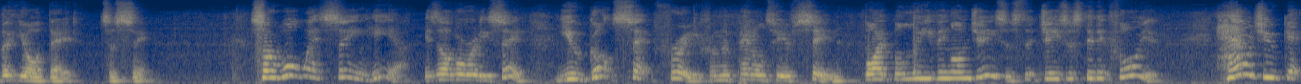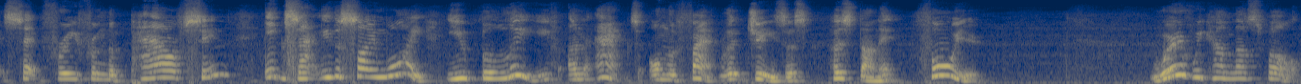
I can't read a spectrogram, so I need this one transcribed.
that you're dead to sin. So what we're seeing here is I've already said, you got set free from the penalty of sin by believing on Jesus, that Jesus did it for you. How do you get set free from the power of sin? Exactly the same way. You believe and act on the fact that Jesus has done it for you. Where have we come thus far?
